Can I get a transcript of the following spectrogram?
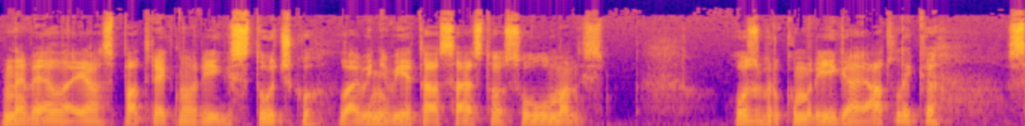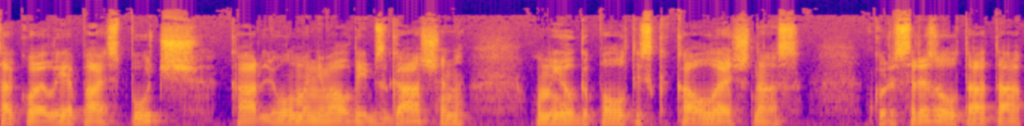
nevēlējās patriekt no Rīgas stučku, lai viņa vietā sēstos Ulmanis. Uzbrukumu Rīgai atlika, sekoja liepājas pučs, Kārļa Ulmaņa valdības gāšana un ilga politiska kaulēšanās, kuras rezultātā,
